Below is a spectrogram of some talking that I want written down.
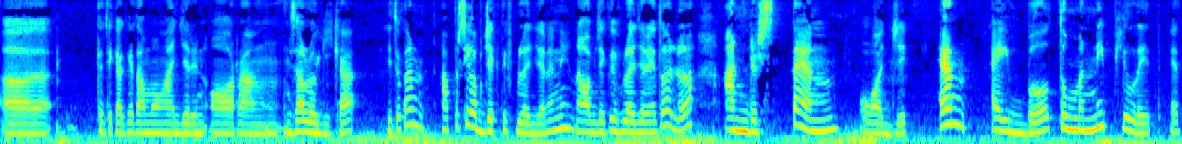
eh, ketika kita mau ngajarin orang misal logika itu kan apa sih objektif belajarnya nih nah objektif belajarnya itu adalah understand logic and able to manipulate it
